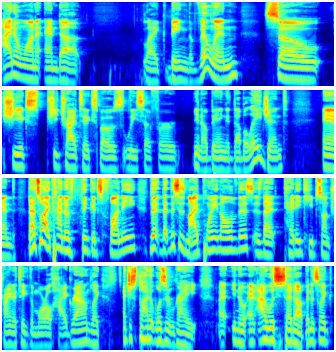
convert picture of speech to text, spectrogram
I don't want to end up like being the villain." So she ex- she tried to expose Lisa for you know being a double agent. And that's why I kind of think it's funny that, that this is my point in all of this is that Teddy keeps on trying to take the moral high ground. Like, I just thought it wasn't right, I, you know, and I was set up. And it's like,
